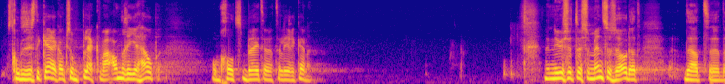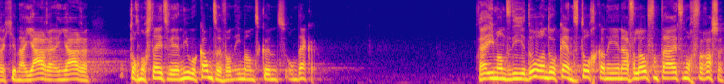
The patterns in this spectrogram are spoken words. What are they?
Als het goed is, is de kerk ook zo'n plek waar anderen je helpen om God beter te leren kennen. En nu is het tussen mensen zo dat, dat, eh, dat je na jaren en jaren toch nog steeds weer nieuwe kanten van iemand kunt ontdekken. iemand die je door en door kent, toch kan hij je na verloop van tijd nog verrassen.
